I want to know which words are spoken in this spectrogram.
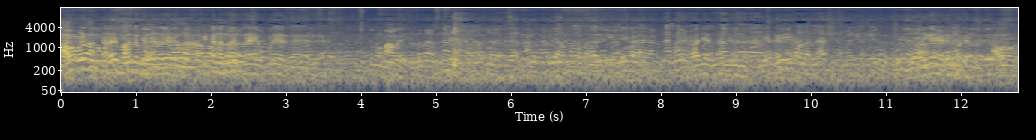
அவங்க கடை பக்கத்தில் பின்னாடி தானே எடுக்கணும் கிட்ட நம்ம பின்னாடி கூடயே இருக்கேன் மாலை. எடுக்க மாட்டேன் அவனோட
